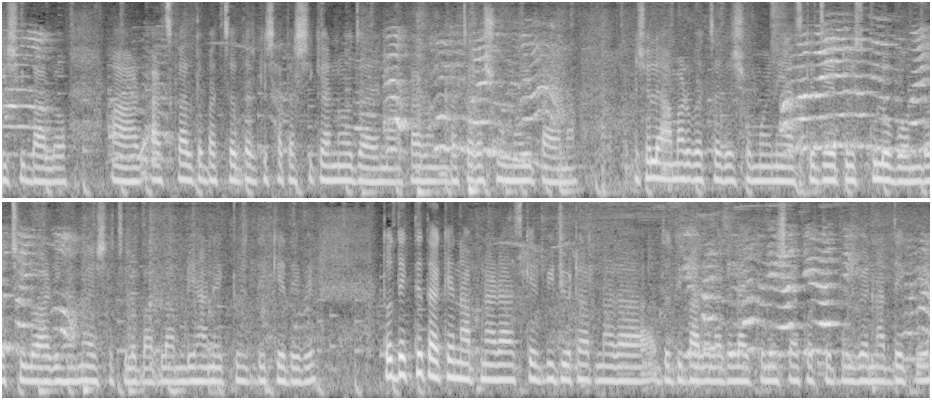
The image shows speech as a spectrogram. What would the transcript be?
বেশি ভালো। আর আজকাল তো বাচ্চাদেরকে সাঁতার শেখানো যায় না কারণ বাচ্চারা সময়ই পায় না। আসলে আমার বাচ্চাদের সময় নেই। আজকে যেহেতু স্কুলও বন্ধ ছিল আর রিহানও এসেছিল ভাবলাম রিহান একটু দেখিয়ে দেবে। তো দেখতে থাকেন আপনারা আজকের ভিডিওটা আপনারা যদি ভালো লাগে লাইক কমেন্ট শেয়ার করতে ভুলবেন আর দেখবেন।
